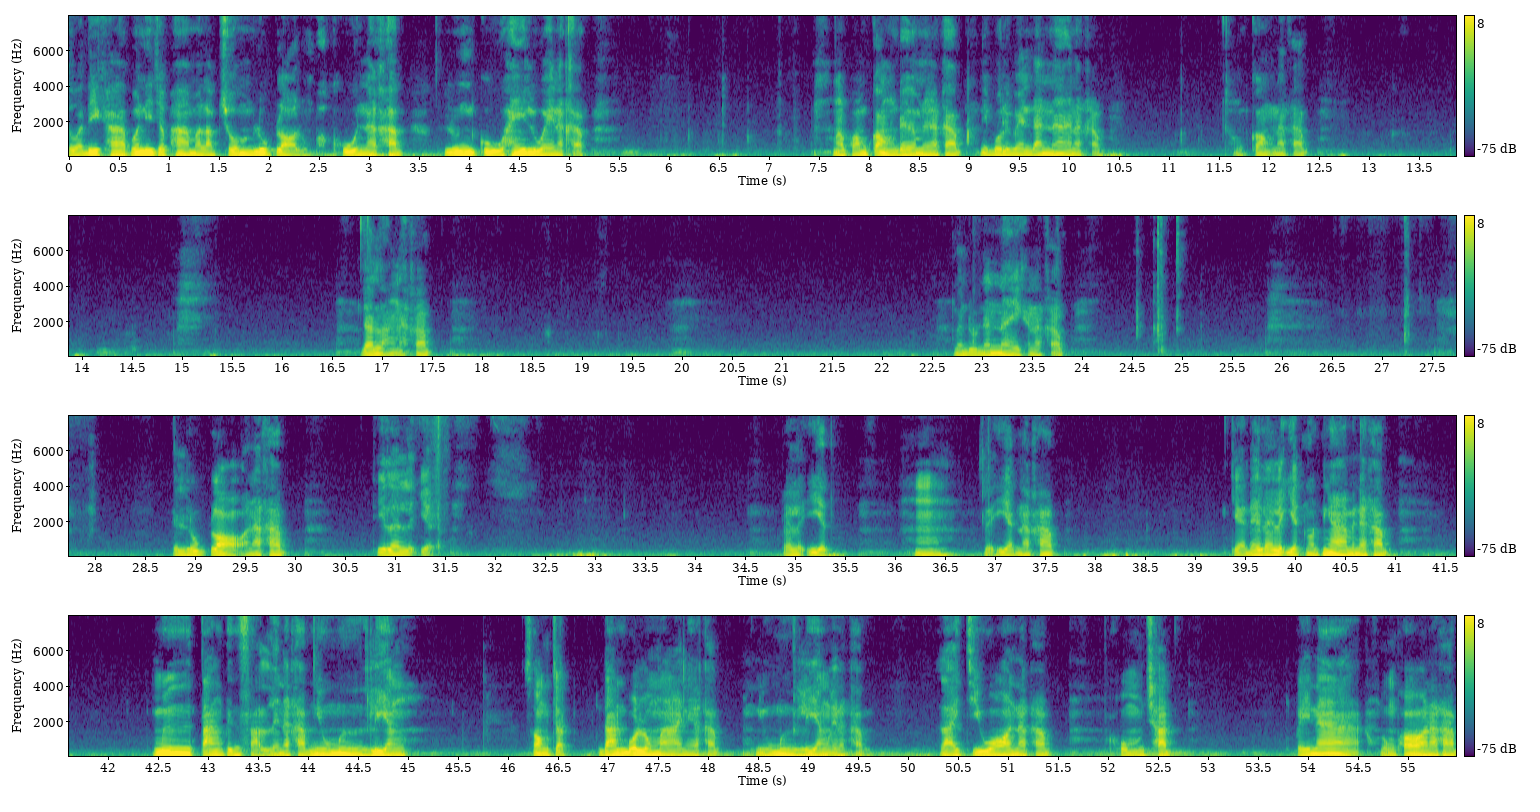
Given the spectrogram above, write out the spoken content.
สวัสดีครับ วันนี้จะพามารับชมรูปหล่อหลวงพ่อคูณนะครับ รุ่นกูให้รวยนะครับ มาพร้อมกล่องเดิมเลยนะครับในบริเวณด้านหน้านะครับ ของกล่องนะครับ ด้านหลังนะครับ มาดูด้านในกันนะครับ เป็นรูปหล่อนะครับ ที่รายละเอียดรายละเอียดละเอียดนะครับแกะได้รายละเอียดงดงามเลยนะครับ มือตั้งเป็นสันเลยนะครับ นิ้วมือเรียง ส่องจากด้านบนลงมาเนี่ยครับ นิ้วมือเรียงเลยนะครับ ลายจีวรนนะครับ คมชัดใบหน้าหลวงพ่อนะครับ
